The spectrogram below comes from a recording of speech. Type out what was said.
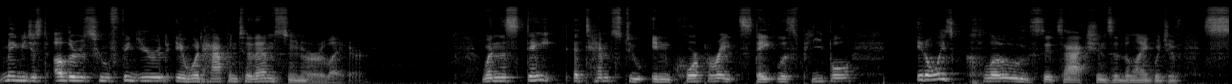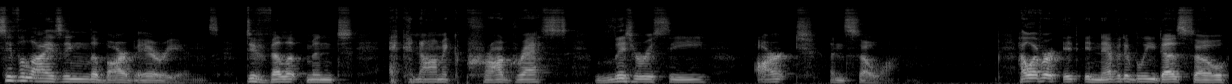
maybe just others who figured it would happen to them sooner or later. When the state attempts to incorporate stateless people, it always clothes its actions in the language of civilizing the barbarians, development, economic progress, literacy, art, and so on. However, it inevitably does so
